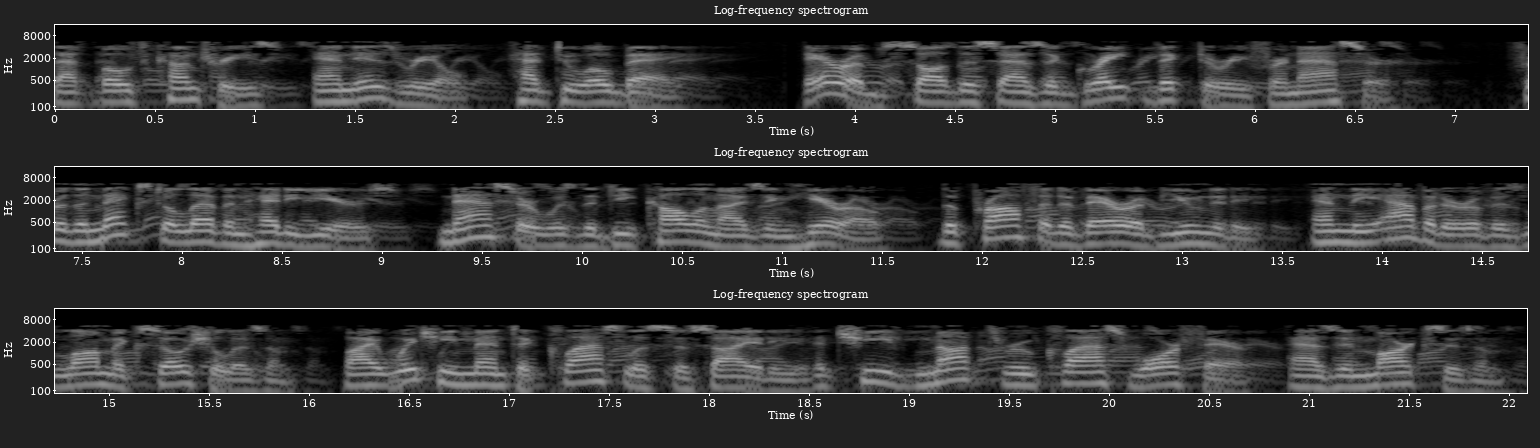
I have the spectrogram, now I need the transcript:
that both countries, and Israel, had to obey. Arabs saw this as a great victory for Nasser. For the next 11 heady years, Nasser was the decolonizing hero, the prophet of Arab unity, and the arbiter of Islamic socialism, by which he meant a classless society achieved not through class warfare, as in Marxism,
